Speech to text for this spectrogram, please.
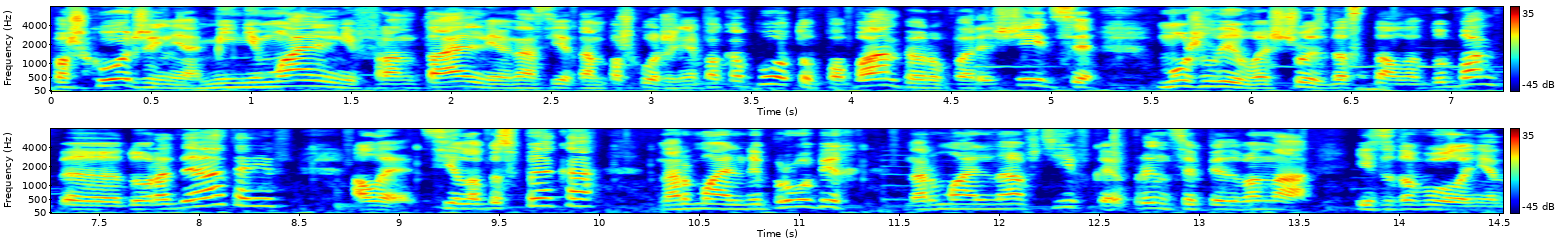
пошкодження мінімальні, фронтальні. У нас є там пошкодження по капоту, по бамперу, по решітці. Можливо, щось достало до бамп... е, до радіаторів, але ціла безпека, нормальний пробіг, нормальна автівка. І в принципі, вона і задоволення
